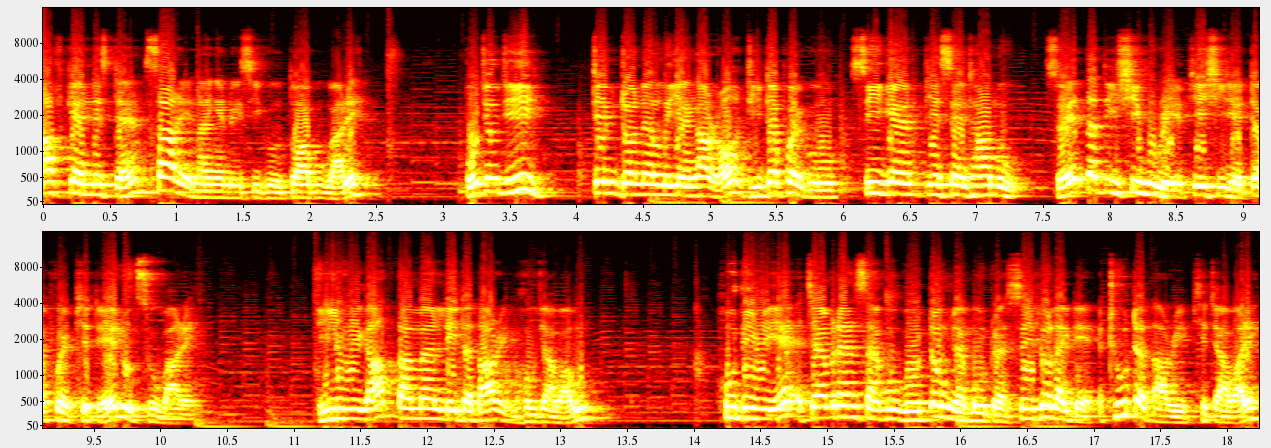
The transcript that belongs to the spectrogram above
အာဖဂန်နစ္စတန်စတဲ့နိုင်ငံတွေစီကိုတွားပူပါတယ်။ဗိုလ်ချုပ်ကြီးတင်ဒေါ်နယ်လီယန်ကတော့ဒီတပ်ဖွဲ့ကိုစီကံပြင်ဆင်ထားမှုဇွဲတက်တိရှိမှုတွေအပြည့်ရှိတဲ့တပ်ဖွဲ့ဖြစ်တယ်လို့ဆိုပါတယ်။ ဒီလူတွေကတာမန်လေတပ်သားတွေမဟုတ်ကြပါဘူး။ဟူသီတွေရဲ့အကြမ်းပတမ်းဆန်မှုကိုတုံ့ပြန်မှုအတွက်ဆေလွှတ်လိုက်တဲ့အထူးတပ်သားတွေဖြစ်ကြပါတယ်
